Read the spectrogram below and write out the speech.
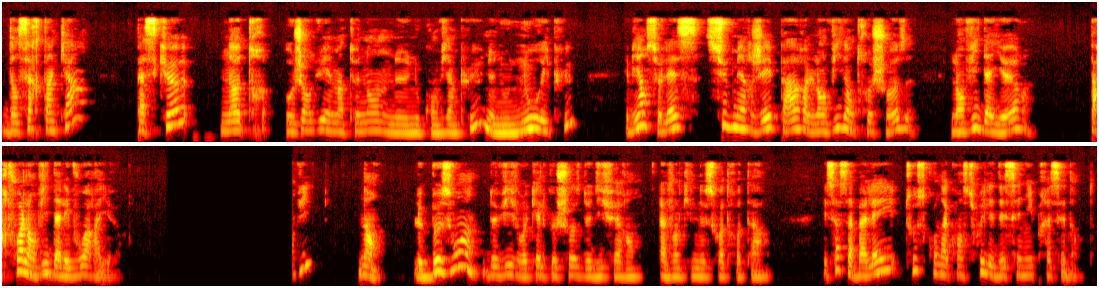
Dans certains cas, parce que notre aujourd'hui et maintenant ne nous convient plus, ne nous nourrit plus, eh bien on se laisse submerger par l'envie d'autre chose, l'envie d'ailleurs, parfois l'envie d'aller voir ailleurs. Envie Non, le besoin de vivre quelque chose de différent avant qu'il ne soit trop tard. Et ça, ça balaye tout ce qu'on a construit les décennies précédentes.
